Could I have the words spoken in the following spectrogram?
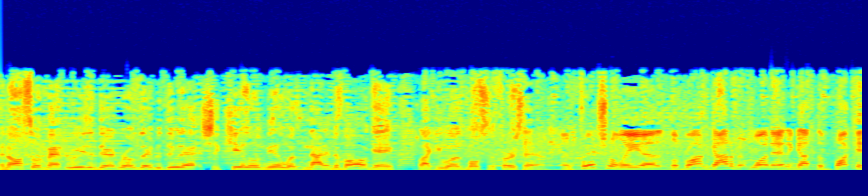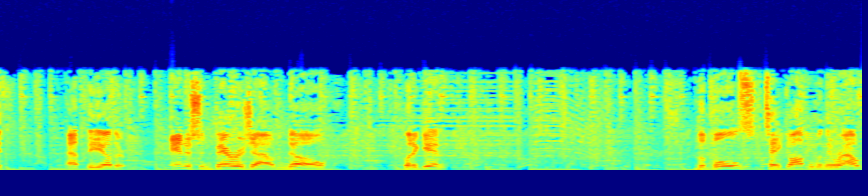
And also, Matt, the reason Derrick Rose was able to do that, Shaquille O'Neal was not in the ball game like he was most of the first half. Unfortunately, uh, LeBron got him at one end and got the bucket at the other. Anderson Varejao, no. But again, the Bulls take off, and when they were out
